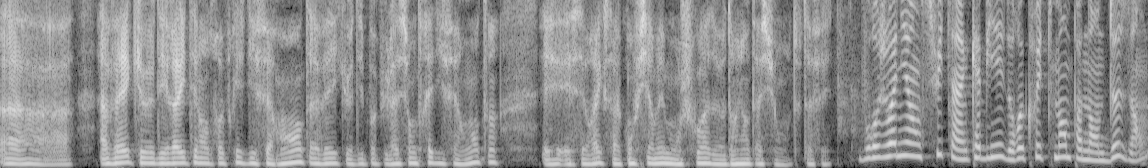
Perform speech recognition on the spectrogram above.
euh, avec euh, des réalités d'entreprise différentes, avec euh, des populations très différentes, et, c'est vrai que ça a confirmé mon choix d'orientation, tout à fait. Vous rejoignez ensuite un cabinet de recrutement pendant deux ans.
